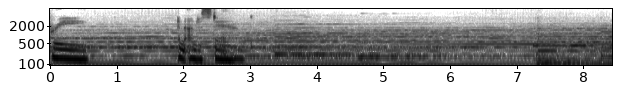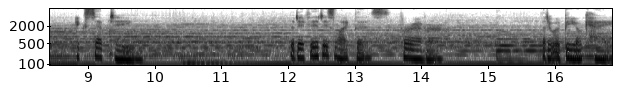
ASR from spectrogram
Breathe, and understand. Accepting that if it is like this forever, that it would be okay.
